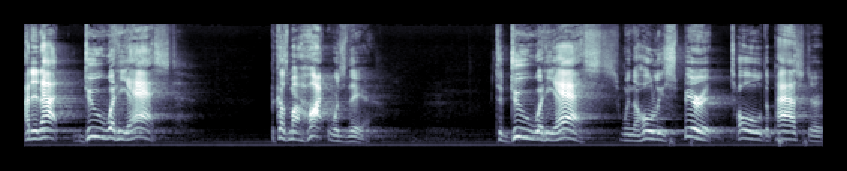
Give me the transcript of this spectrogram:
I did not do what he asked because my heart was there to do what he asked when the Holy Spirit told the pastor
